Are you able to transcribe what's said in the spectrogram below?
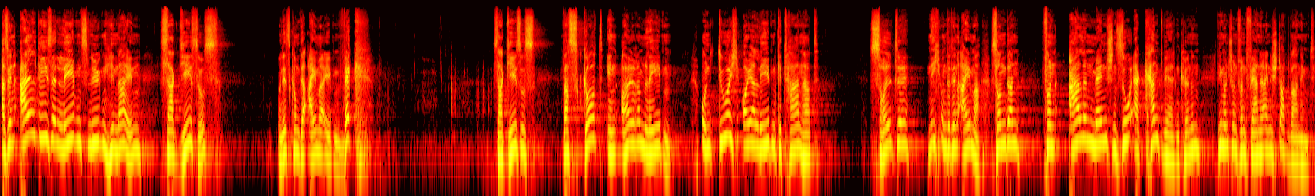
Also in all diese Lebenslügen hinein sagt Jesus, und jetzt kommt der Eimer eben weg, sagt Jesus, was Gott in eurem Leben und durch euer Leben getan hat, sollte nicht unter den Eimer, sondern von allen Menschen so erkannt werden können, wie man schon von ferne eine Stadt wahrnimmt,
